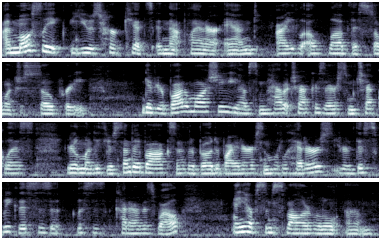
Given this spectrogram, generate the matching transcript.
I mostly use her kits in that planner, and I, I love this so much. It's so pretty. You have your bottom washi, you have some habit trackers there, some checklists, your Monday through Sunday box, another bow divider, some little headers. Your this week, this is a, this is cut out as well. And you have some smaller little um,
